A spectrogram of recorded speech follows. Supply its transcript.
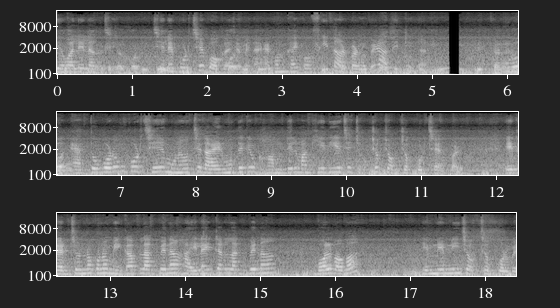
দেওয়ালে লাগছে। ছেলে পড়ছে বকা যাবে না। এখন খাই কফি তারপর হবে রাতের ডিনার পুরো এত গরম করছে মনে হচ্ছে গায়ের মধ্যে কেউ ঘাম তেল মাখিয়ে দিয়েছে চকচক চকচক করছে একবারে। এটার জন্য কোনো মেকআপ লাগবে না হাইলাইটার লাগবে না। বল বাবা এমনি এমনি চকচক করবে।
